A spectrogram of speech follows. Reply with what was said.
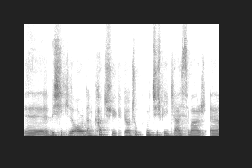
E, bir şekilde oradan kaçıyor. Çok müthiş bir hikayesi var. E,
